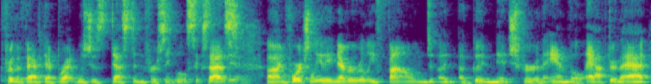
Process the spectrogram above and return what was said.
for the fact that Bret was just destined for singles success. Uh, unfortunately, they never really found a, a good niche for the Anvil after that.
